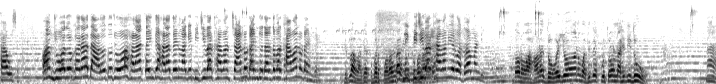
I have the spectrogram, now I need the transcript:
ખાવું છે. આમ જુઓ તો ખરા દાળો તો જુઓ હળા ત્રણ તે હળા ત્રણ વાગે બીજી વાર ખાવાનું ચારનો ટાઈમ થયો તારે તમારે ખાવાનો ટાઈમ થાય. કેટલા વાગે ખબર પડે પબ્લિક બીજી વાર ખાવાની એ રોધવા માંડી. તો વાહણે ધોવાઈ ગયો અને વધી તે કૂતરો નાખી દીધું. હા.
